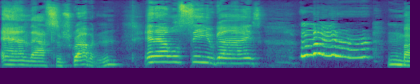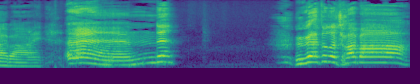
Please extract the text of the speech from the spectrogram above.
and that subscribe button. And I will see you guys later. Bye bye. And get to the chopper.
